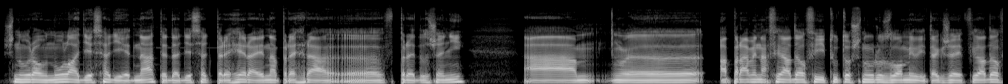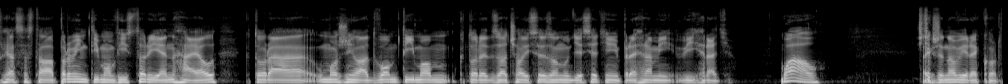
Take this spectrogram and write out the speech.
šnúrov 0-10-1, teda 10 prehier a jedna prehra uh, v predlžení a, e, a práve na Filadelfii túto šnúru zlomili. Takže Filadelfia sa stala prvým tímom v histórii NHL, ktorá umožnila dvom tímom, ktoré začali sezónu desiatimi prehrami vyhrať. Wow. Takže nový rekord.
